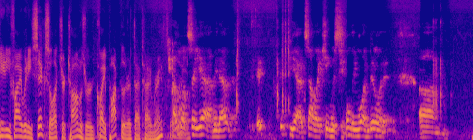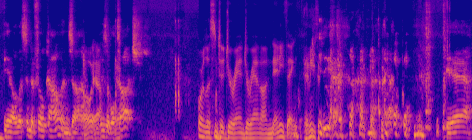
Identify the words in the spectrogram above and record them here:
85, 86, electric toms were quite popular at that time, right? I was about to say, yeah. I mean, that, it, it, yeah, it's not like he was the only one doing it. Um, you know, listen to Phil Collins on Oh, yeah. Invisible Yeah. Touch. Or listen to Duran Duran on anything. Anything. Yeah. yeah.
